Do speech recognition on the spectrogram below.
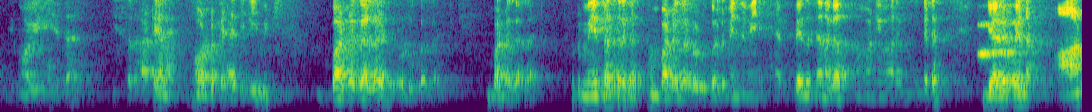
ඉතින් ඔය විදිහට ඉස්සරහට යනවා. ඔයාලට පැහැදිලි මේ බඩගලයි ඔලුගලයි. බඩගලයි. ඒකට මේ පැත්තට ගත්තම බඩගල ඔලුගල මෙන්න මේ හැප්පෙන තැන ගත්තම අනිවාර්යෙන් මේකට ගැළපෙන ආන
